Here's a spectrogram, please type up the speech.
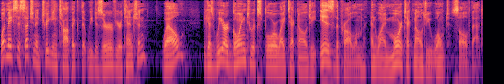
What makes this such an intriguing topic that we deserve your attention? Well, because we are going to explore why technology is the problem and why more technology won't solve that.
